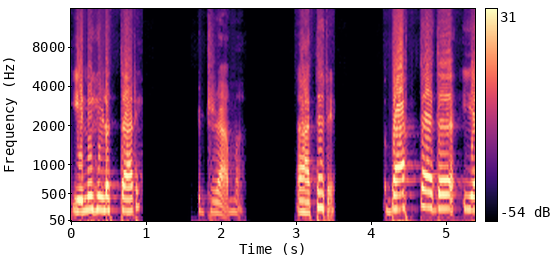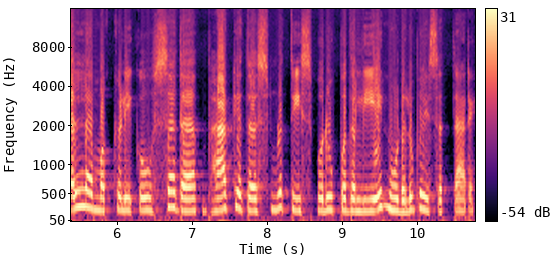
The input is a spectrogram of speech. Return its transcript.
ಏನು ಹೇಳುತ್ತಾರೆ? ಡ್ರಾಮಾ. ಆದರೆ ಬಾಪ್ತಾದ ಎಲ್ಲ ಮಕ್ಕಳಿಗೂ ಸದಾ ಭಾಗ್ಯದ ಸ್ಮೃತಿ ಸ್ವರೂಪದಲ್ಲಿಯೇ ನೋಡಲು ಬಯಸುತ್ತಾರೆ.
